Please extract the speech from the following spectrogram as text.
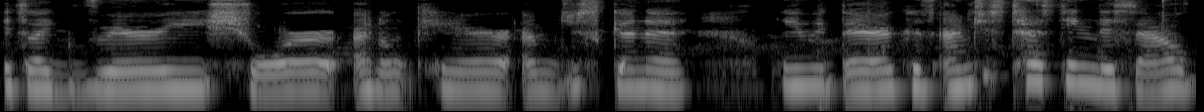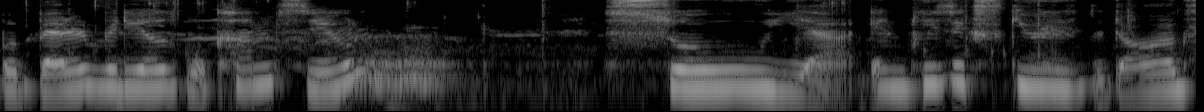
it's like very short, I don't care. I'm just gonna leave it there because I'm just testing this out, but better videos will come soon. So yeah, and please excuse the dogs.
